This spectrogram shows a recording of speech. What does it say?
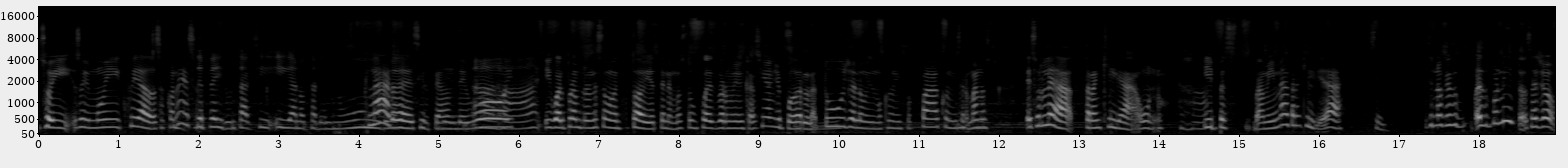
soy, soy muy cuidadosa con eso. De pedir un taxi y anotar el número. Claro, de decirte a de dónde decir- voy. ajá. Igual, por ejemplo, en este momento todavía tenemos, tú puedes ver mi ubicación, yo puedo ver la tuya, lo mismo con mi papá, con mis hermanos. Eso le da tranquilidad a uno. Ajá. Y pues a mí me da tranquilidad. Sí. Sino que es, es bonito. O sea, yo,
